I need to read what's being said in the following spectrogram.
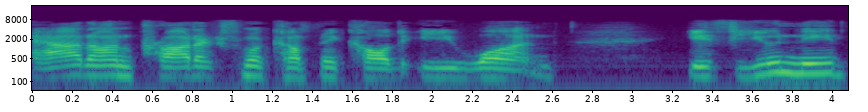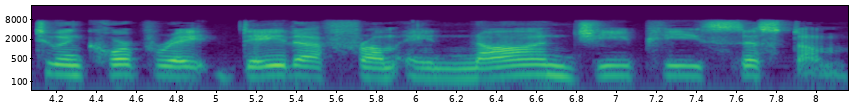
add-on product from a company called eOne. If you need to incorporate data from a non-GP system,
